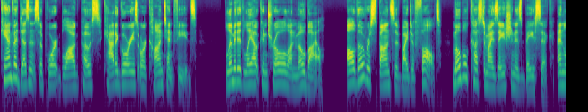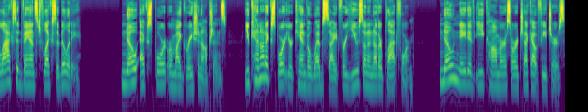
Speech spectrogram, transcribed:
Canva doesn't support blog posts, categories, or content feeds. Limited layout control on mobile. Although responsive by default, mobile customization is basic and lacks advanced flexibility. No export or migration options. You cannot export your Canva website for use on another platform. No native e commerce or checkout features.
